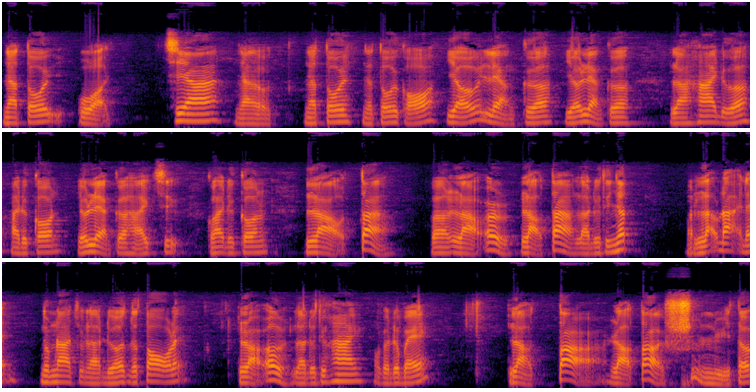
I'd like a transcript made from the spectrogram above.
nhà tôi của cha nhà nhà tôi nhà tôi có dấu lẻng cửa dấu lẻng cửa là hai đứa hai đứa con. Dấu lẻng cửa hai chữ có hai đứa con. Lão ta và lão ở lão ta là đứa thứ nhất. Và lão đại đấy, nôm na chúng là đứa đứa to đấy. Lão ở là đứa thứ hai, hoặc là đứa bé. Lão ta, lão tả sư nữ tợ.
